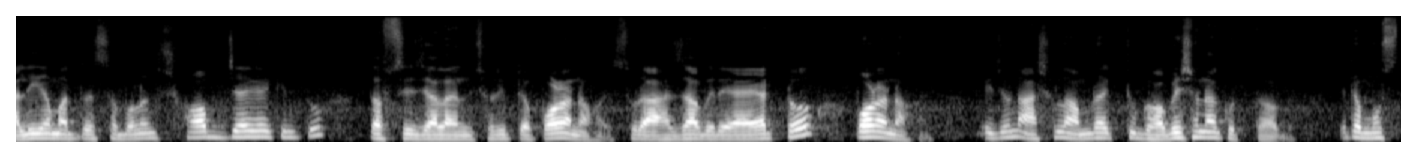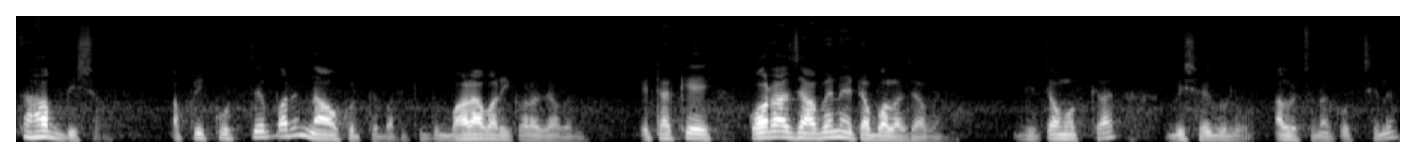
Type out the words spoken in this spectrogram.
আলিয়া মাদ্রাসা বলেন, সব জায়গায় কিন্তু তাফসির জালালাইন শরীফটা পড়ানো হয়, সুরা আহজাবের আয়াতটাও পড়ানো হয়। এই জন্য আসলে আমরা একটু গবেষণা করতে হবে। এটা মুস্তাহাব বিষয়। আপনি করতে পারেন, নাও করতে পারেন, কিন্তু বাড়াবাড়ি করা যাবে না। এটাকে করা যাবে না, এটা বলা যাবে না। যে চমৎকার বিষয়গুলো আলোচনা করছিলেন।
